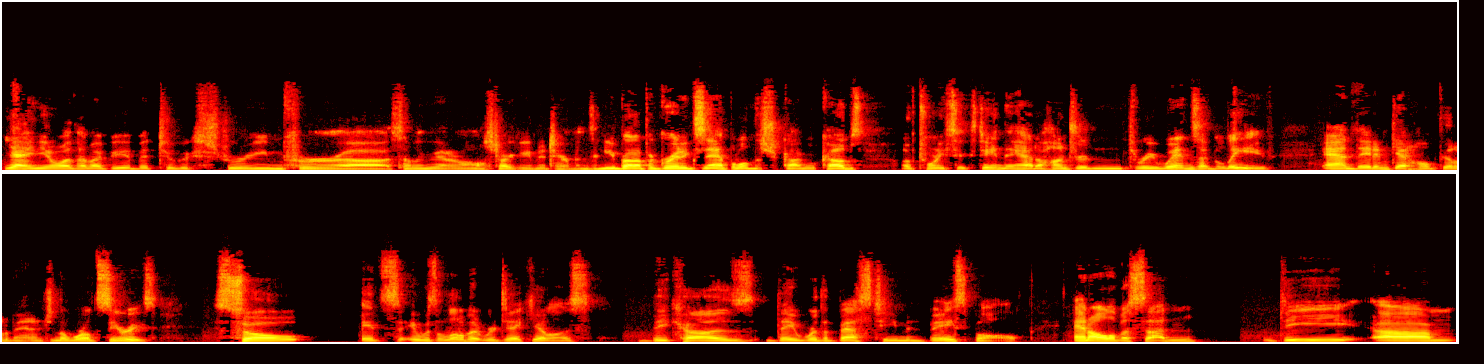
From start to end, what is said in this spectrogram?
Yeah, and you know what? That might be a bit too extreme for uh, something that an All Star game determines. And you brought up a great example on the Chicago Cubs of 2016. They had 103 wins, I believe, and they didn't get home field advantage in the World Series. So it's it was a little bit ridiculous because they were the best team in baseball, and all of a sudden, the um,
